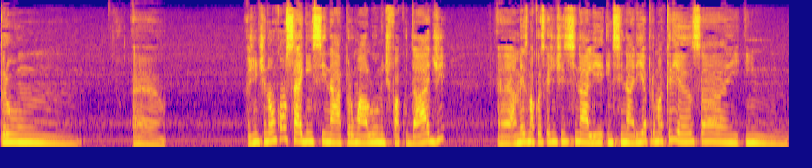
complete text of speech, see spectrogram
para um, é, a gente não consegue ensinar para um aluno de faculdade é, a mesma coisa que a gente ensinaria, ensinaria para uma criança em, em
